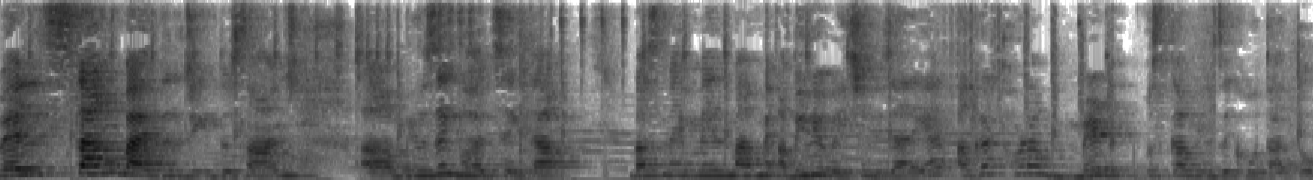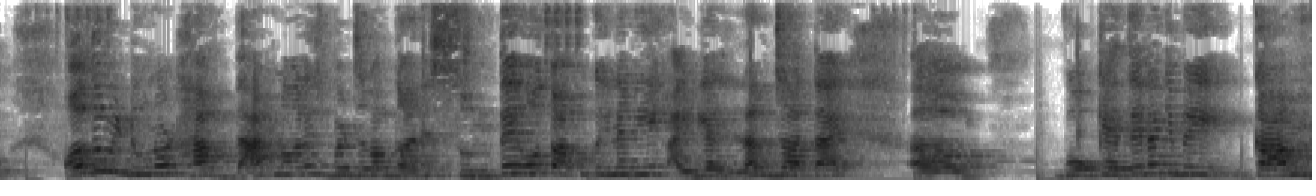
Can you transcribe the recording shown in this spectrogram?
well sung by Diljit Dosanjh music बहुत सही था। बस मैं मेरे दिमाग में अभी भी वही चली जा रही है। अगर थोड़ा मिड उसका म्यूज़िक होता तो। Although we do not have that knowledge but जब आप गाने सुनते हो तो आपको कहीं ना कहीं एक आइडिया लग जाता है। uh, वो कहते हैं ना कि भाई काम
